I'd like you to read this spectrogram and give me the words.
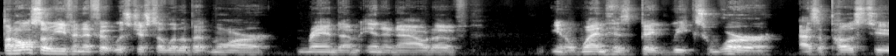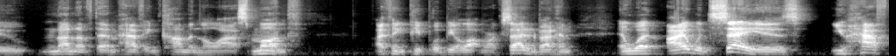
but also even if it was just a little bit more random in and out of you know when his big weeks were as opposed to none of them having come in the last month I think people would be a lot more excited about him. And what I would say is you have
